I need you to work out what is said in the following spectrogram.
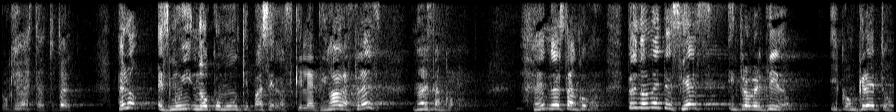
Porque va a estar total. Pero es muy no común que pase las que le atinó a las tres, no es tan común. ¿Eh? No es tan común. Pero normalmente si es introvertido y concreto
